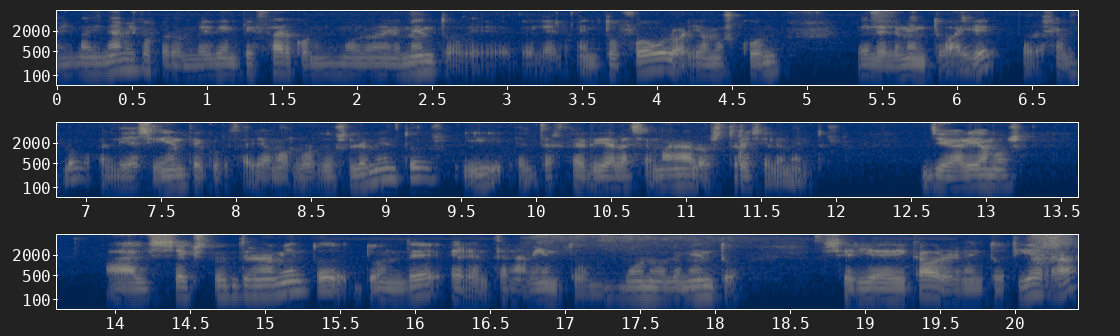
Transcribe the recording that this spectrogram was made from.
misma dinámica, pero en vez de empezar con un monoelemento de, del elemento fuego, lo haríamos con el elemento aire, por ejemplo. Al día siguiente cruzaríamos los dos elementos y el tercer día de la semana los tres elementos. Llegaríamos al sexto entrenamiento, donde el entrenamiento monoelemento sería dedicado al elemento tierra,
